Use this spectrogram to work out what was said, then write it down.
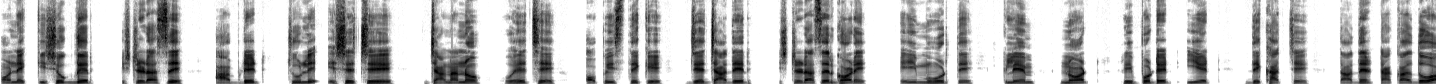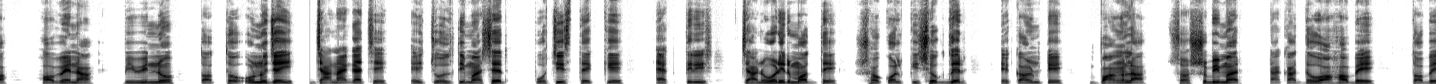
অনেক কৃষকদের স্ট্যাটাসে আপডেট চলে এসেছে। জানানো হয়েছে অফিস থেকে যে যাদের স্ট্যাটাসের ঘরে এই মুহূর্তে ক্লেম নট রিপোর্টেড ইয়েট দেখাচ্ছে, তাদের টাকা দেওয়া হবে না। বিভিন্ন তথ্য অনুযায়ী জানা গেছে, এই চলতি মাসের পঁচিশ থেকে একত্রিশ জানুয়ারির মধ্যে সকল কৃষকদের অ্যাকাউন্টে বাংলা শস্য বিমার টাকা দেওয়া হবে। তবে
